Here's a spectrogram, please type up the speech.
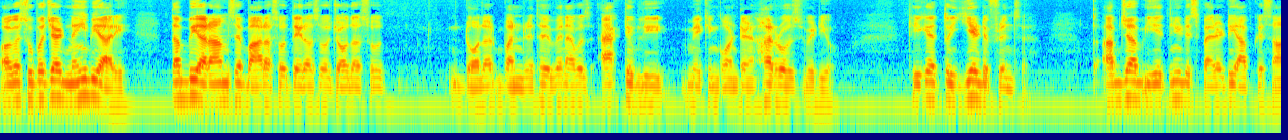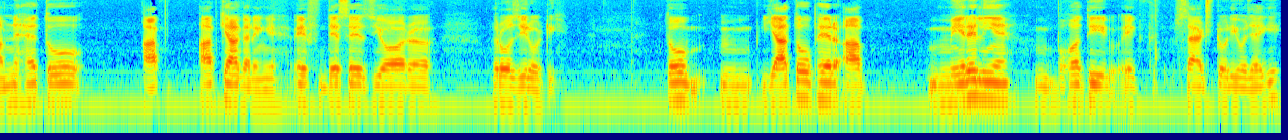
और अगर सुपर चैट नहीं भी आ रही तब भी आराम से बारह सौ तेरह सौ चौदह सौ डॉलर बन रहे थे when I was actively making content हर रोज़ वीडियो ठीक है? तो ये डिफरेंस है। तो अब जब ये इतनी डिस्पैरिटी आपके सामने है तो आप आप क्या करेंगे? इफ़ दिस इज़ योर रोज़ी रोटी तो या तो फिर आप मेरे लिए बहुत ही एक सैड स्टोरी हो जाएगी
